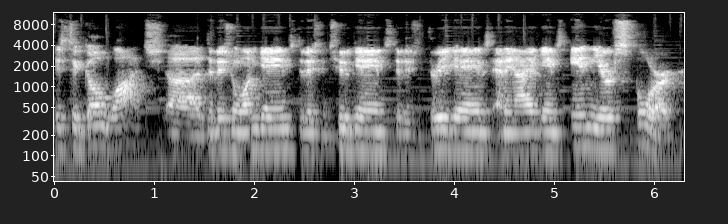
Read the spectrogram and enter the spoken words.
is to go watch uh, Division One games, Division Two games, Division Three games, NAIA games in your sport.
